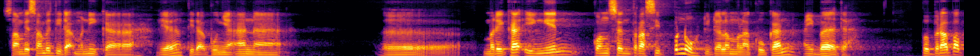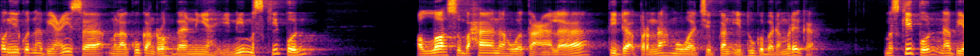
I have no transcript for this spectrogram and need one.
Sampai-sampai tidak menikah, ya, tidak punya anak. E, mereka ingin konsentrasi penuh di dalam melakukan ibadah. Beberapa pengikut Nabi Isa melakukan rohbaniyah ini meskipun Allah Subhanahu wa taala tidak pernah mewajibkan itu kepada mereka. Meskipun Nabi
